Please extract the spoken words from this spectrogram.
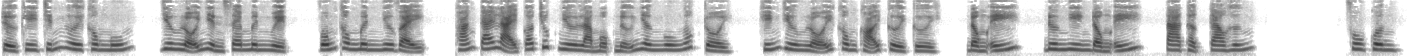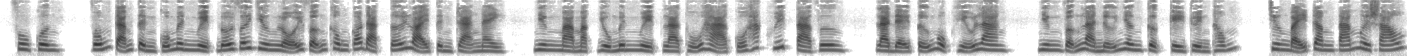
trừ khi chính ngươi không muốn, dương lỗi nhìn xem Minh Nguyệt, vốn thông minh như vậy, thoáng cái lại có chút như là một nữ nhân ngu ngốc rồi, khiến dương lỗi không khỏi cười cười, đồng ý, đương nhiên đồng ý, ta thật cao hứng. Phu quân, phu quân, vốn cảm tình của Minh Nguyệt đối với dương lỗi vẫn không có đạt tới loại tình trạng này, nhưng mà mặc dù Minh Nguyệt là thủ hạ của hắc huyết tà vương, là đệ tử Mục Hiểu Lan, nhưng vẫn là nữ nhân cực kỳ truyền thống, chương 786,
